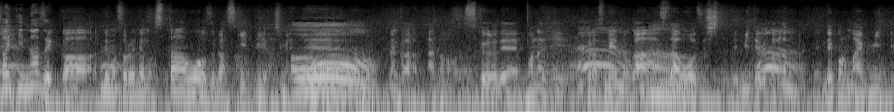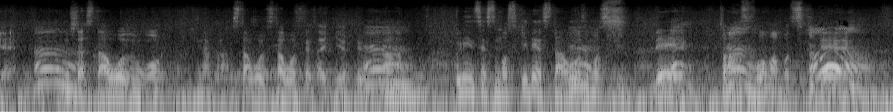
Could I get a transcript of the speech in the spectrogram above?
最近なぜかでもそれでも「スター・ウォーズ」が好きって言い始めておなんかあのスクールで同じクラスメートが「スター・ウォーズ」知って見てるからとかってでこの前見てうん。そしたら「スター・ウォーズ」もなんか「スター・ウォーズ」「スター・ウォーズ」って最近言ってるからうん。プリンセスも好きで「スター・ウォーズ」も好きでトランスフォーマーも好きでう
